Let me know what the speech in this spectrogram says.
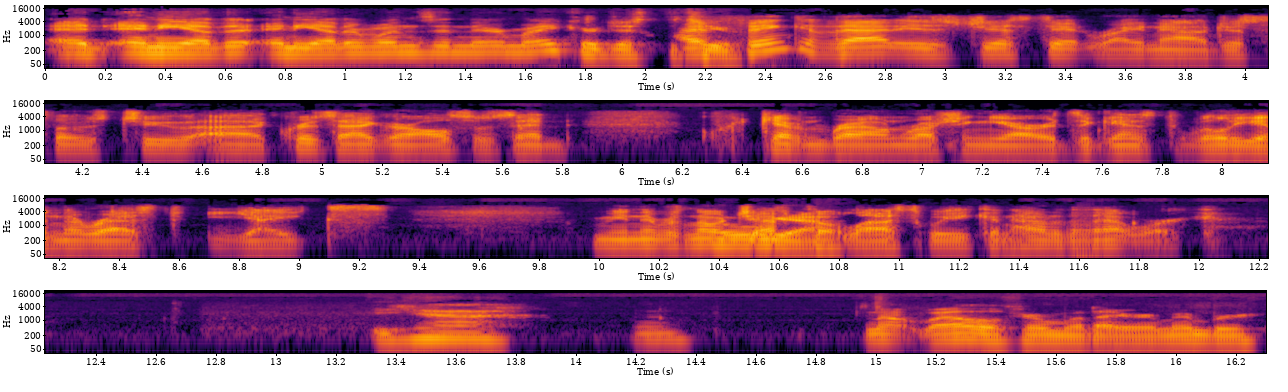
and any other any other ones in there, Mike, or just I think that is just it right now. Just those two. Uh, Chris Agar also said Kevin Brown rushing yards against Willie and the rest. Yikes! I mean, there was no Oh, Jeff yeah. Coat last week, and how did that work? yeah, well, not well from what I remember.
